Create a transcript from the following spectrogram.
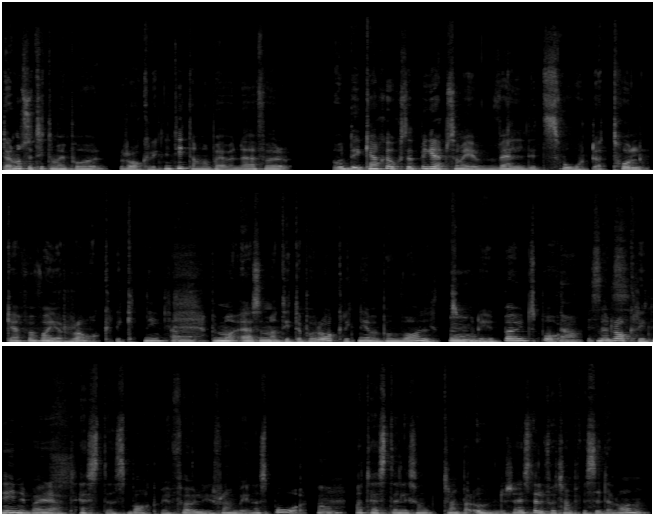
Däremot så tittar man ju på rakriktning, tittar man på även där. För, och det är kanske också ett begrepp som är väldigt svårt att tolka, för vad är rakriktning? För man, alltså man tittar på rakriktning även på en volt, Mm. och det är ett böjt spår. Ja. Men rakriktning innebär ju att hästens bakben följer frambenens spår. Mm. Att hästen liksom trampar under sig istället för att trampa vid sidan om.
